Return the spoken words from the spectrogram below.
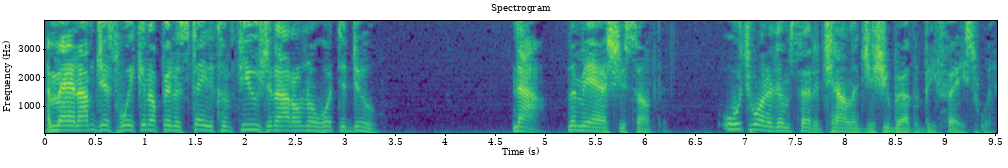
And man, I'm just waking up in a state of confusion. I don't know what to do. Now, let me ask you something. Which one of them set of challenges you'd rather be faced with?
